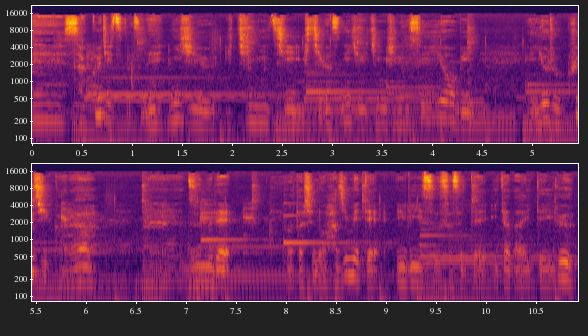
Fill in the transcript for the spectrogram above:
えー、昨日ですね21日7月21日の水曜日夜9時から、えー、Zoom で私の初めてリリースさせていただいている、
